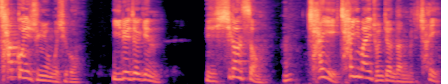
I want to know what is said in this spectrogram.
사건이 중요한 것이고 이례적인 이 시간성, 응? 차이, 차이만이 존재한다는 거죠. 차이.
